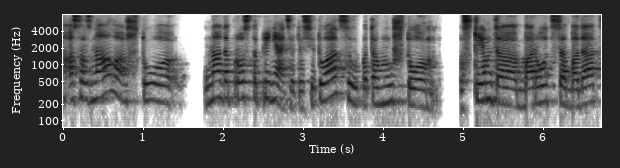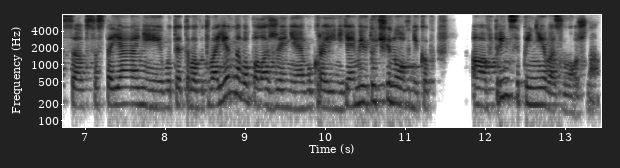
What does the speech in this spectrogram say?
осознала, что надо просто принять эту ситуацию, потому что с кем-то бороться, бодаться в состоянии вот этого вот военного положения в Украине, я имею в виду чиновников, а, в принципе невозможно.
